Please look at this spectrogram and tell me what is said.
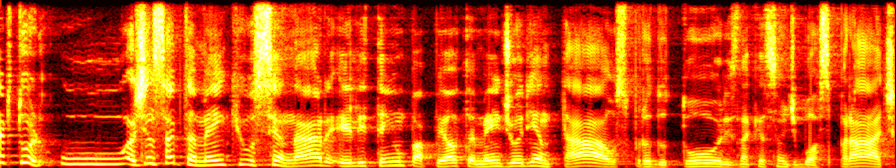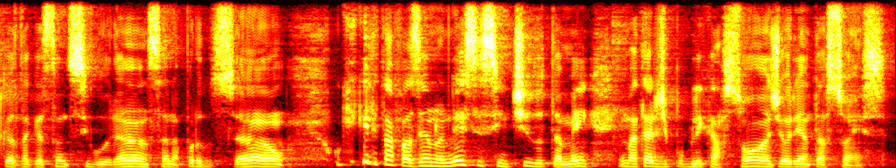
Arthur, o, a gente sabe também que o Senar ele tem um papel também de orientar os produtores na questão de boas práticas, na questão de segurança, na produção. O que, que ele está fazendo nesse sentido também em matéria de publicações, de orientações?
